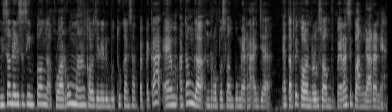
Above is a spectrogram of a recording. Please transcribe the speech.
misal dari sesimpel nggak keluar rumah kalau tidak dibutuhkan saat PPKM, atau nggak nerobos lampu merah aja. Eh tapi kalau nerobos lampu merah sih pelanggaran ya.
